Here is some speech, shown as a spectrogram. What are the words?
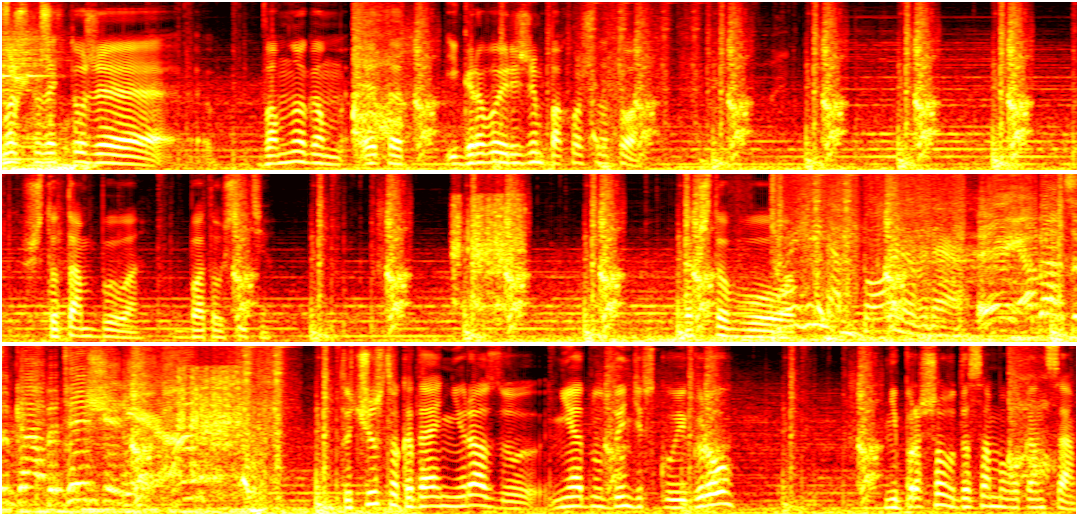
можно сказать, тоже во многом этот игровой режим похож на то, что там было в Battle City. Так что вот. То чувство, когда я ни разу ни одну дендевскую игру не прошел до самого конца.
